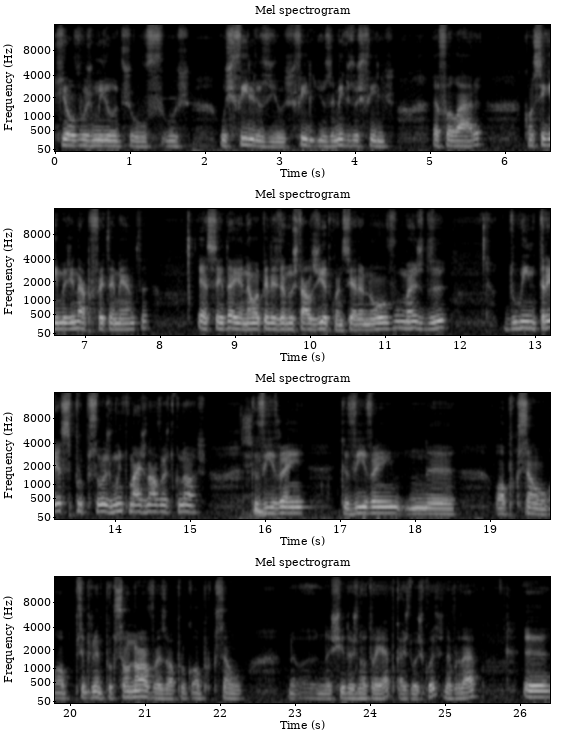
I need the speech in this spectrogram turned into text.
que houve os miúdos, os, os, os filhos e os, filhos, e os amigos dos filhos a falar, consigo imaginar perfeitamente essa ideia, não apenas da nostalgia de quando se era novo, mas de, do interesse por pessoas muito mais novas do que nós, Sim. que vivem, que vivem ne, ou porque são, ou simplesmente porque são novas, ou porque, ou porque são nascidas noutra época, as duas coisas, na verdade, eh,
